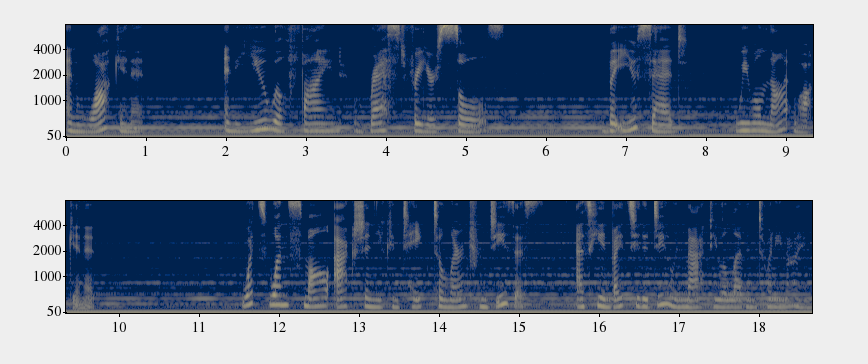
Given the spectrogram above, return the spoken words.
and walk in it, and you will find rest for your souls. But you said, We will not walk in it. What's one small action you can take to learn from Jesus, as he invites you to do in Matthew 11 29?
